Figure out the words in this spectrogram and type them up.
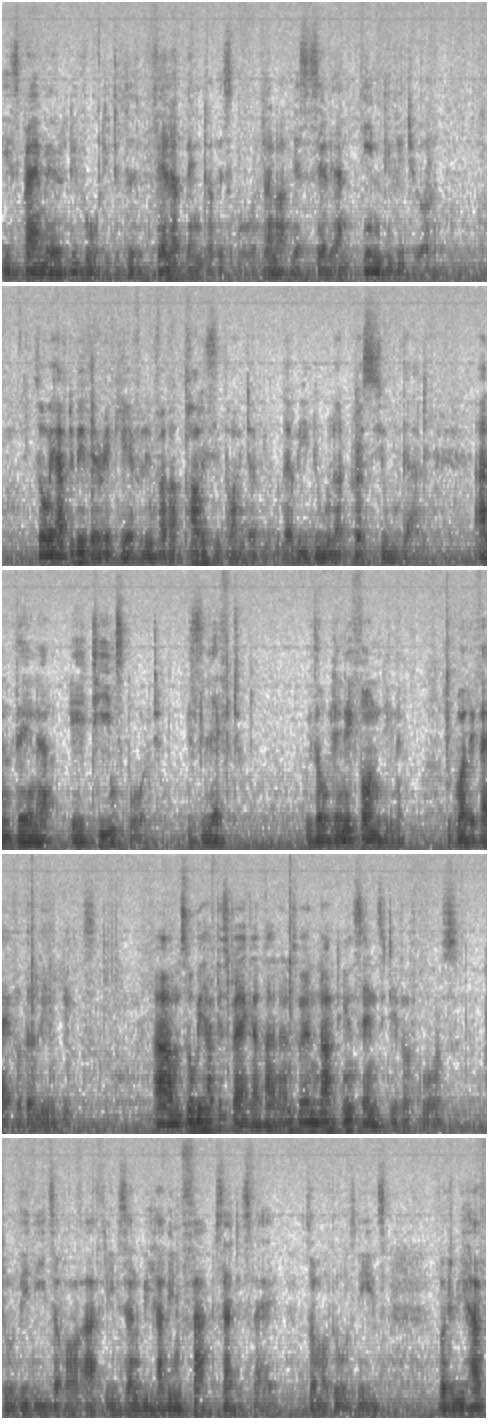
is primarily devoted to the development of the sport and not necessarily an individual. So we have to be very careful from a policy point of view that we do not pursue that. And then uh, a team sport is left without any funding to qualify for the Olympics. Um, so we have to strike a balance. We're not insensitive, of course, to the needs of our athletes, and we have in fact satisfied some of those needs. But we have,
